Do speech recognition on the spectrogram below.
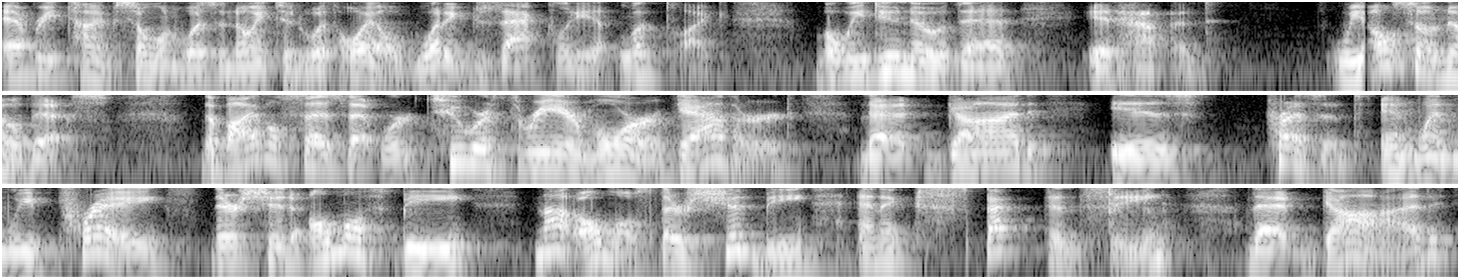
every time someone was anointed with oil what exactly it looked like. But we do know that it happened. We also know this. The Bible says that where two or three or more are gathered, that God is present. And when we pray, there should almost be, not almost, there should be an expectancy that God,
